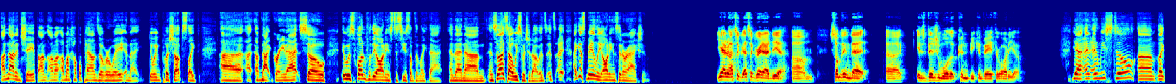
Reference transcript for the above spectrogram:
i'm not in shape. I'm i'm a, I'm a couple pounds overweight and I, doing push-ups like uh, I, am not great at. So it was fun for the audience to see something like that. And then, um, and so that's how we switch it up. It's, it's, I, I guess mainly audience interaction. Yeah, no, that's a, that's a great idea. Um, something that, uh, is visual that couldn't be conveyed through audio. Yeah. And, and we still, um, like,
